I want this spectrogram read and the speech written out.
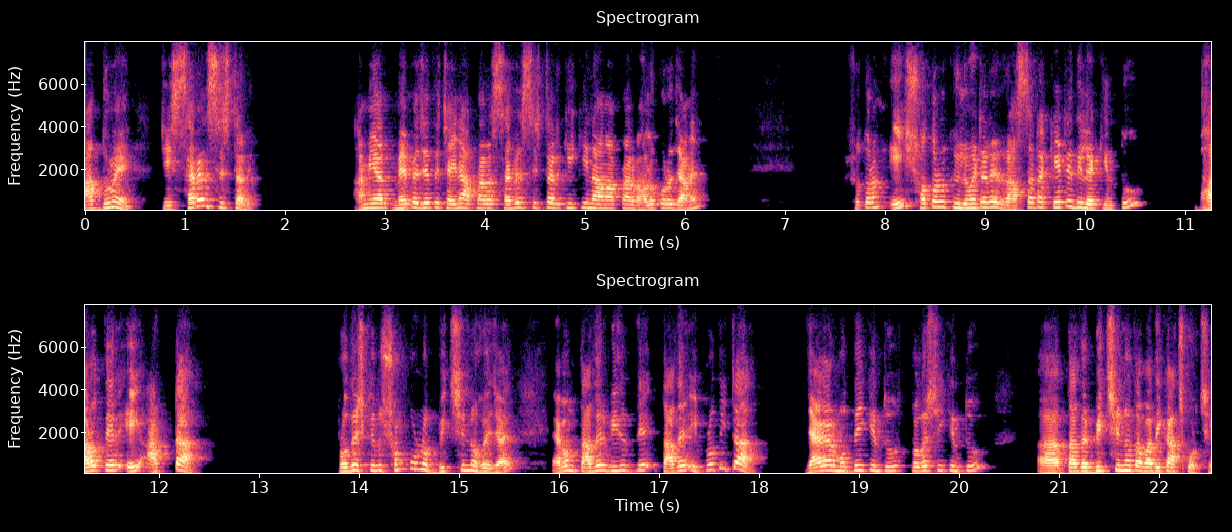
মাধ্যমে যে সেভেন সিস্টারে আমি আর মেপে যেতে চাই না, আপনারা সেভেন সিস্টার কি কি নাম আপনার ভালো করে জানেন। সুতরাং এই সতেরো কিলোমিটারের রাস্তাটা কেটে দিলে কিন্তু ভারতের এই আটটা প্রদেশ কিন্তু সম্পূর্ণ বিচ্ছিন্ন হয়ে যায় এবং তাদের বিরুদ্ধে, তাদের এই প্রতিটা জায়গার মধ্যেই কিন্তু প্রদেশই কিন্তু তাদের বিচ্ছিন্নতাবাদী কাজ করছে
